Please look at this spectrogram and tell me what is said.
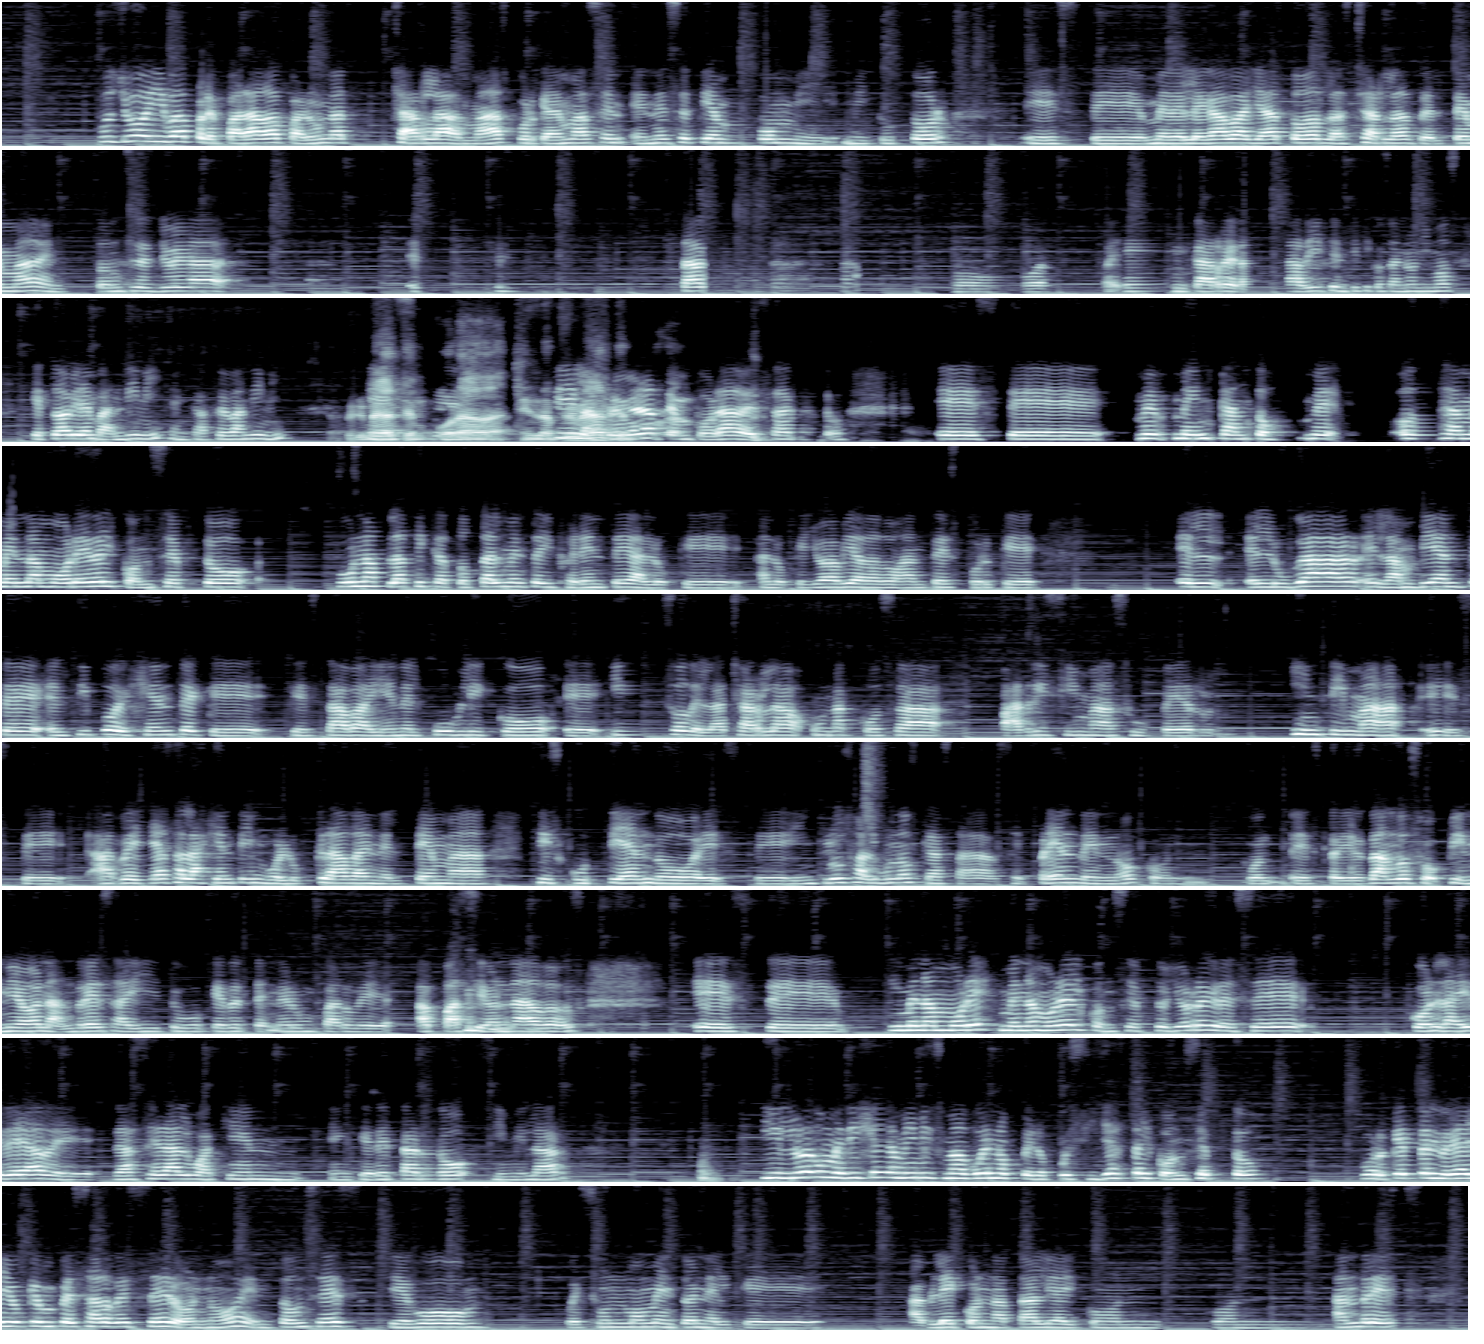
pues yo iba preparada para una charla más, porque además en, en ese tiempo mi, mi, tutor este, me delegaba ya todas las charlas del tema, entonces yo ya estaba en carrera, había científicos anónimos que todavía en Bandini, en Café Bandini. La primera este, temporada, en la sí, primera, la primera temporada. exacto. Este, me, me encantó, me, o sea, me enamoré del concepto fue una plática totalmente diferente a lo que, a lo que yo había dado antes, porque el, el lugar, el ambiente, el tipo de gente que, que estaba ahí en el público eh, hizo de la charla una cosa padrísima, súper íntima, este, veías a la gente involucrada en el tema, discutiendo, este, incluso algunos que hasta se prenden, ¿no? Con, este, dando su opinión. Andrés ahí tuvo que detener un par de apasionados. este, y me enamoré, me enamoré del concepto. Yo regresé con la idea de, hacer algo aquí en, en, Querétaro similar. Y luego me dije a mí misma, bueno, pero pues si ya está el concepto, ¿por qué tendría yo que empezar de cero, no? Entonces llegó pues un momento en el que hablé con Natalia y con, con Andrés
